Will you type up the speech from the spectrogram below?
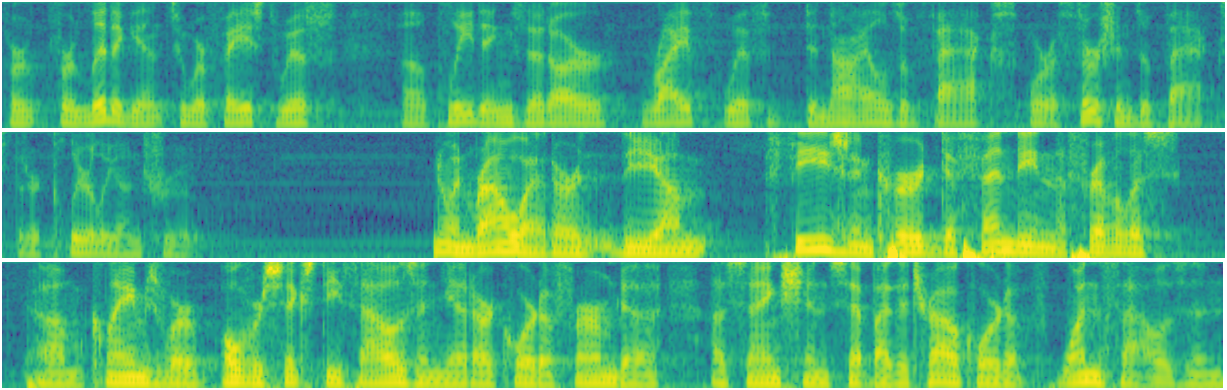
for, for litigants who are faced with uh, pleadings that are rife with denials of facts or assertions of facts that are clearly untrue. You know, in Rowedder, or the um, fees incurred defending the frivolous um, claims were over sixty thousand, yet our court affirmed a, a sanction set by the trial court of one thousand.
